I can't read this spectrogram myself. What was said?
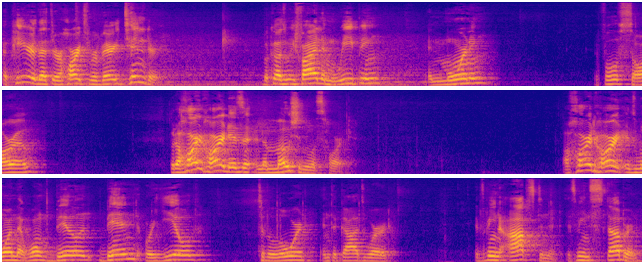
appear that their hearts were very tender because we find them weeping and mourning and full of sorrow. But a hard heart isn't an emotionless heart. A hard heart is one that won't bend or yield to the Lord and to God's word. It's being obstinate, it's being stubborn,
